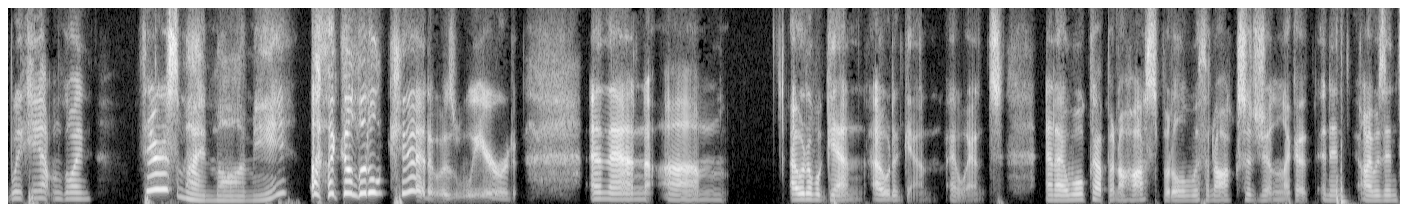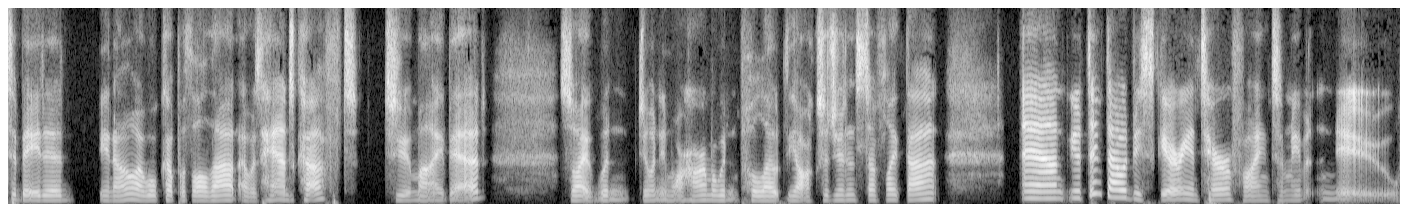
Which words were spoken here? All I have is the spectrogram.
waking up and going, there's my mommy, like a little kid. It was weird. And then um, out again, out again, I went. And I woke up in a hospital with an oxygen, like a, an, I was intubated, you know, I woke up with all that. I was handcuffed to my bed so I wouldn't do any more harm. I wouldn't pull out the oxygen and stuff like that. And you'd think that would be scary and terrifying to me, but no,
